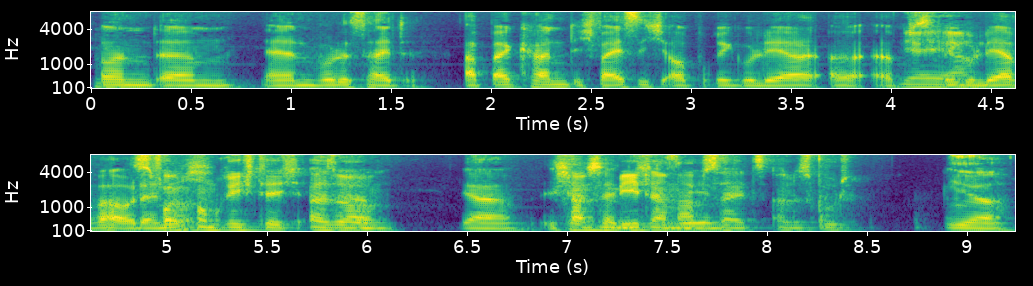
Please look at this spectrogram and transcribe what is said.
Hm. Und ähm, dann wurde es halt aberkannt. Ich weiß nicht, ob regulär, äh, ob Ja, es regulär war Das oder ist vollkommen nicht. richtig. Also, Ähm, ja, ich habe halt Meter gesehen. Abseits, alles gut. Ja.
